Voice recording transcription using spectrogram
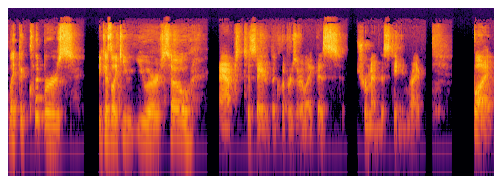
like the Clippers, because like you you are so apt to say that the Clippers are like this tremendous team, right? But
